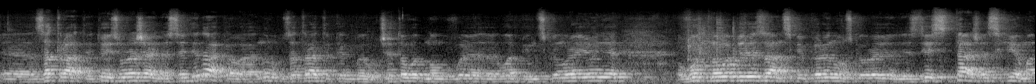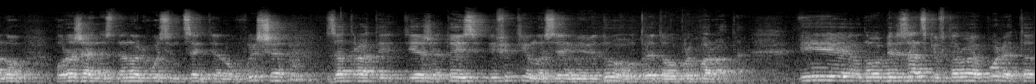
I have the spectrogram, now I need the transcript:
э, затраты, то есть урожайность одинаковая, ну, затраты как бы лучше. Это ну, в Лабинском районе. Вот в Новоберезанске, в Кореновском районе, здесь та же схема, но урожайность на 0,8 центнеров выше, затраты те же. То есть эффективность, я имею в виду, этого препарата. И в Новоберезанске второе поле, то,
